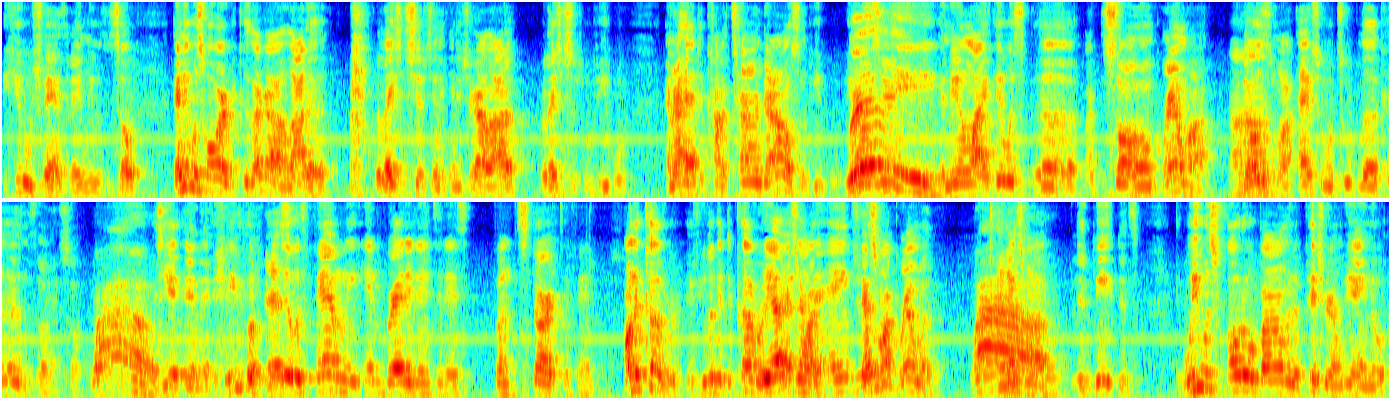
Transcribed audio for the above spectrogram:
huge fans of their music. So and it was hard because I got a lot of relationships in the industry. I got a lot of relationships with people, and I had to kind of turn down some people. You know what I'm saying? Really? And then like it was uh like the song on Grandma. Uh-huh. Those is my actual two blood cousins on that song. Wow. Yeah, and So put, it was family embedded into this from start to finish. on the cover. If you look at the cover, Yeah, that's my the angel. that's my grandmother. Wow. And that's my it, me. It's, we was photo bombing the picture and we ain't know it.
